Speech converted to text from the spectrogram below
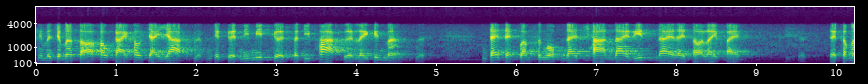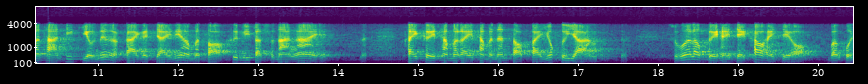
นี่มันจะมาต่อเข้ากายเข้าใจยากนะมันจะเกิดนิมิตเกิดปฏิภาคเกิดอะไรขึ้นมานะ ได้แต่ความสงบได้ฌานได้ฤทธิ์ได้อะไรต่ออะไรไป แต่กรรมฐานที่เกี่ยวเนื่องกับกายกับใจนี่เอามาต่อขึ้นวิปัสสนาง่ายใครเคยทำอะไรทำอันนั้นต่อไปยกตัวอย่างสมมติว่าเราเคยหายใจเข้าหายใจออก บางคน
